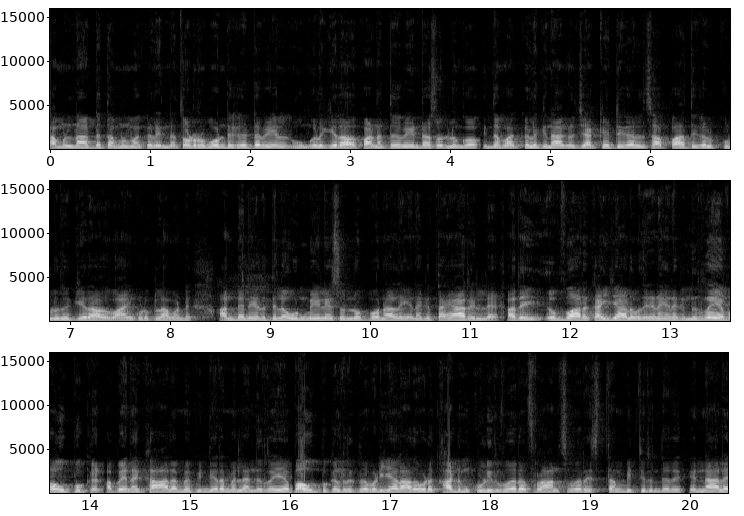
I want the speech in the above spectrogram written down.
தமிழ்நாட்டு தமிழ் மக்கள் என்ன தொடர்பு கொண்டு கேட்டவையில் உங்களுக்கு ஏதாவது பண தேவைன்றா சொல்லுங்க இந்த மக்களுக்கு நாங்கள் ஜக்கெட்டுகள் சப்பாத்துகள் குளிருக்கு ஏதாவது வாங்கி கொடுக்கலாம்னு அந்த நேரத்தில் உண்மையிலே சொன்ன போனால் எனக்கு தயார் இல்லை. அதை எவ்வாறு கையாளுவது? ஏன்னா எனக்கு நிறைய வகுப்புகள். அப்போ எனக்கு காலமே பின்னிறமெல்லாம் நிறைய வகுப்புகள் இருக்கிறபடியால் அதோட கடும் குளிர் வேற பிரான்ஸ் வேற ஸ்தம்பித்திருந்தது. என்னால்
